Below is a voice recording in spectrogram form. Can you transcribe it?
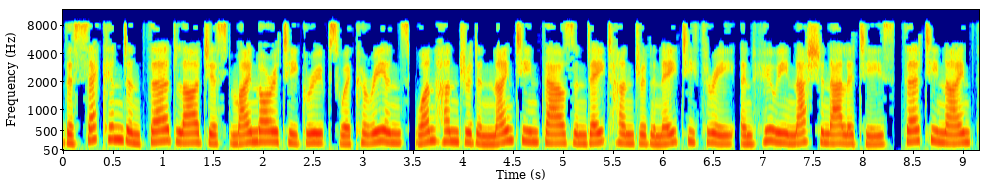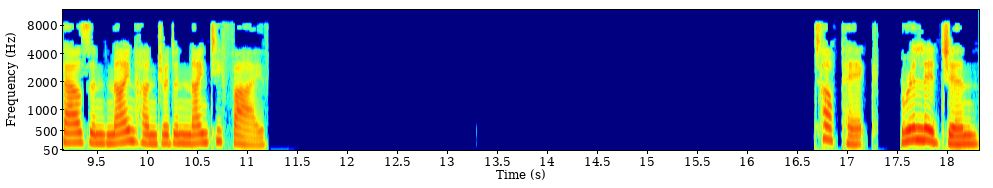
The second and third largest minority groups were Koreans 119,883 and Hui nationalities 39,995. Topic: Religion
